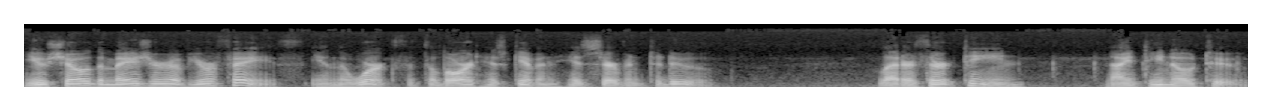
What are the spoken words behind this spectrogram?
you show the measure of your faith in the work that the Lord has given his servant to do. Letter 13, 1902.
